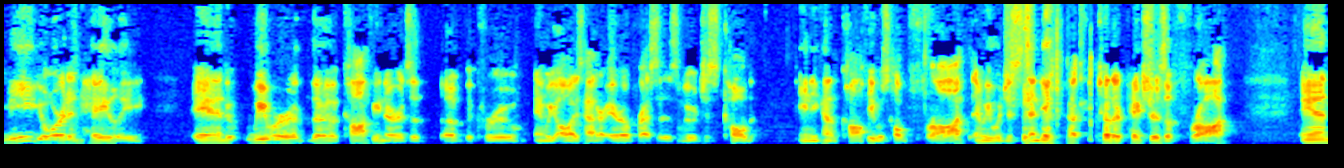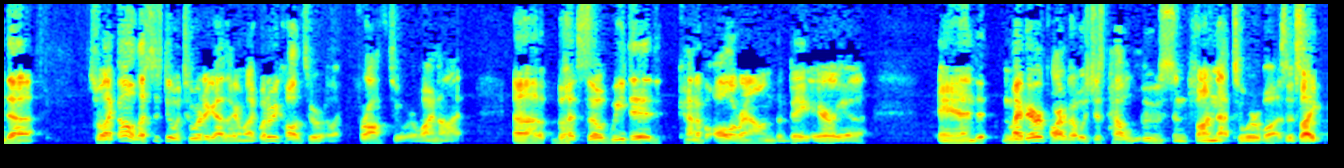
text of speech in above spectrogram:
me, Yord, and Haley, and we were the coffee nerds of, of the crew, and we always had our AeroPresses, and we would just called any kind of coffee was called froth, and we would just send each, each other pictures of froth, and uh, so we're like, oh, let's just do a tour together, and we're like, what do we call the tour? We're like froth tour, why not? Uh, but so we did kind of all around the Bay Area. And my favorite part of it was just how loose and fun that tour was. It's like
